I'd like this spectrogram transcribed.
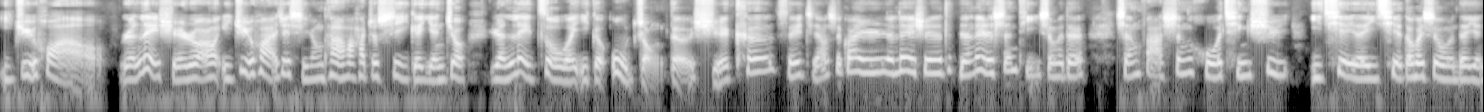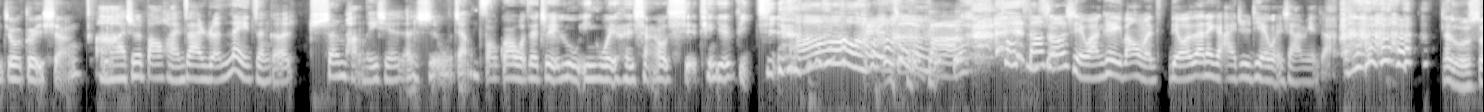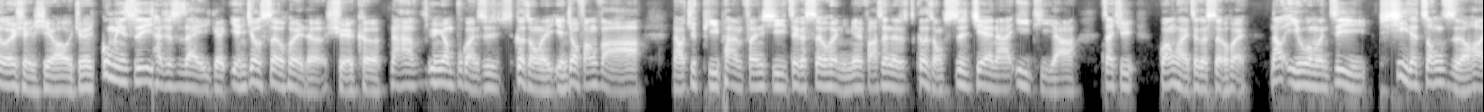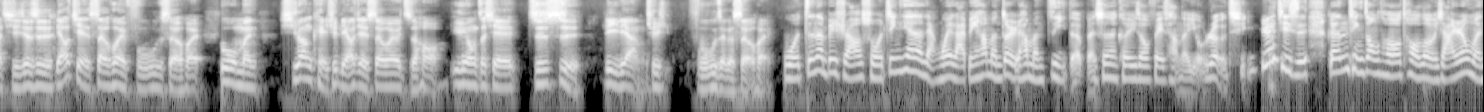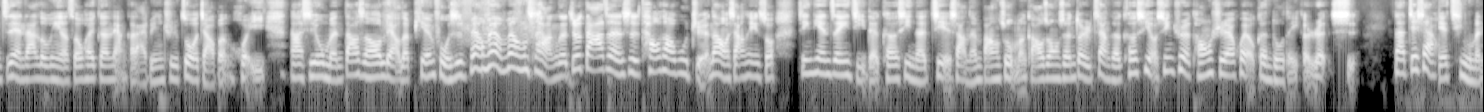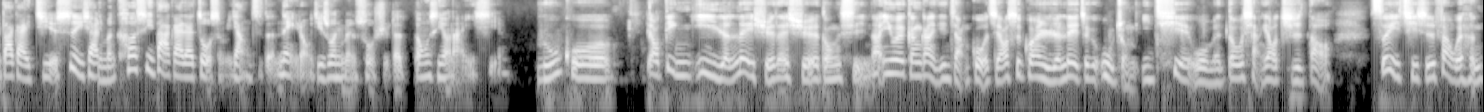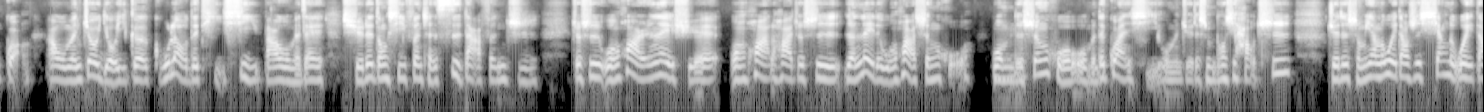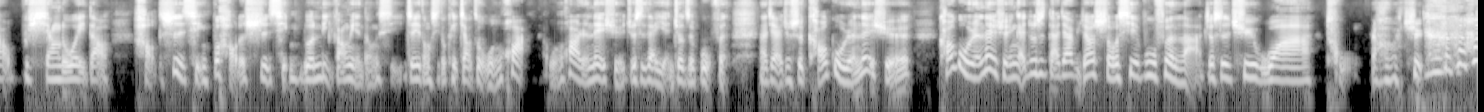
一句话哦。人类学如果用一句话去形容它的话，它就是一个研究人类作为一个物种的学科。所以只要是关于人类学、人类的身体什么的想法、生活、情绪，一切的一切都会是我们的研究对象啊，就是包含在人类整个身旁的一些人事物这样子。包括我在这里录音，我也很想要写田野笔记哦，太认真了吧？到时候写完可以帮我们留在那个 IG 贴文下面这样。那如果是社会学系的话，我觉得顾名思义。它就是在一个研究社会的学科，那它运用不管是各种的研究方法啊，然后去批判分析这个社会里面发生的各种事件啊、议题啊，再去关怀这个社会。然后以我们自己系的宗旨的话，其实就是了解社会、服务社会。我们希望可以去了解社会之后，运用这些知识力量去服务这个社会。我真的必须要说，今天的两位来宾，他们对于他们自己的本身的科系都非常的有热情。因为其实跟听众偷偷透露一下，因为我们之前在录音的时候会跟两个来宾去做脚本会议，那其实我们到时候聊的篇幅是非常非常非常长的，就大家真的是滔滔不绝。那我相信说，今天这一集的科系呢介绍，能帮助我们高中生对于这两个科系有兴趣的同学，会有更多的一个认识。那接下来也请你们大概解释一下，你们科系大概在做什么样子的内容，以及说你们所学的东西有哪一些。如果要定义人类学在学的东西，那因为刚刚已经讲过，只要是关于人类这个物种，一切我们都想要知道，所以其实范围很广啊。我们就有一个古老的体系，把我们在学的东西分成四大分支，就是文化人类学。文化的话，就是人类的文化生活。我们的生活，我们的惯习，我们觉得什么东西好吃，觉得什么样的味道是香的味道，不香的味道，好的事情，不好的事情，伦理方面的东西，这些东西都可以叫做文化。文化人类学就是在研究这部分。那接下来就是考古人类学，考古人类学应该就是大家比较熟悉的部分啦，就是去挖土，然后去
